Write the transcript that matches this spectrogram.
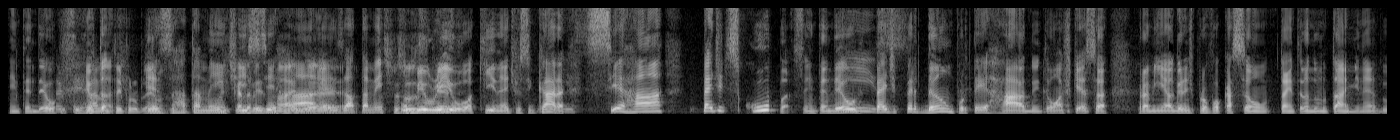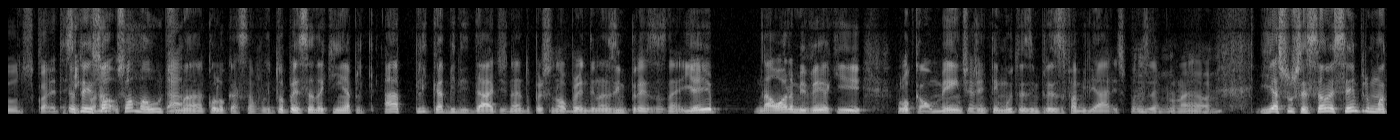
entendeu? Se errar não tem problema. Exatamente. Hoje, cada e vez se mais, errar, é, é exatamente o be real aqui, né? Tipo assim, cara, Isso. se errar, pede desculpas, entendeu? Pede Isso. perdão por ter errado. Então, acho que essa, pra mim, é a grande provocação. Tá entrando no time, né? do- Dos 45, Eu tenho né? só, só uma última colocação. porque Eu estou pensando aqui em apli- aplicabilidade né, do personal branding nas empresas. Né? E aí, na hora, me veio aqui localmente, a gente tem muitas empresas familiares, por exemplo. Uhum, Né? uhum. E a sucessão é sempre uma,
